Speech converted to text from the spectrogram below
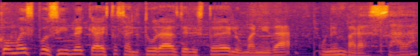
¿Cómo es posible que a estas alturas de la historia de la humanidad, una embarazada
